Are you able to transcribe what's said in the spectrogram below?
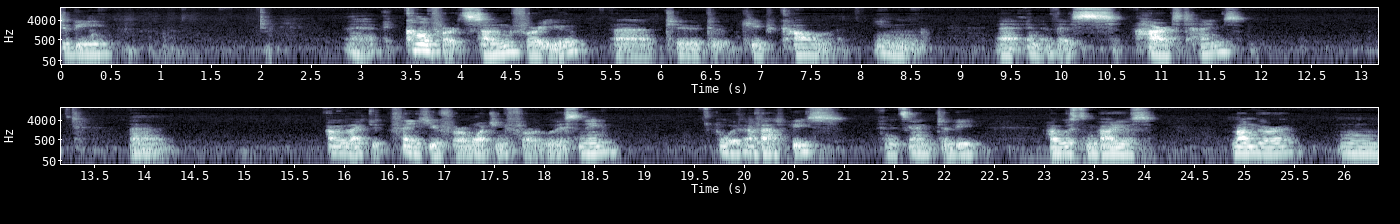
to be uh, a comfort song for you uh, to, to keep calm in, uh, in this hard times. Uh, I would like to thank you for watching, for listening with that piece and it's going to be Agustin Barrios Mangoré mm.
